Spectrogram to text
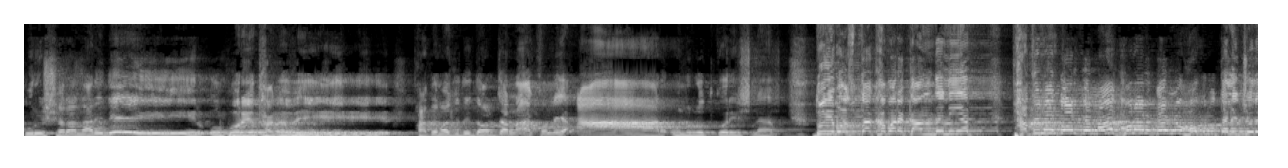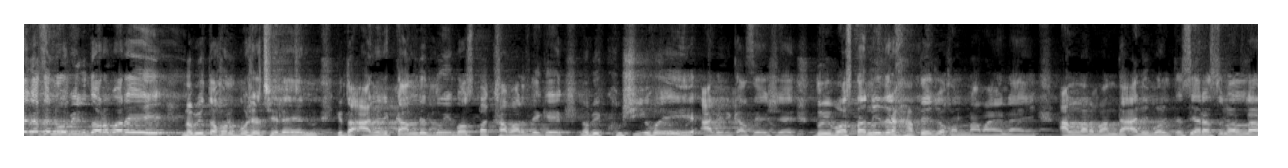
পুরুষেরা নারীদের উপরে থাকবে। ফাতেমা যদি দরজা না খোলে, আর অনুরোধ করিস না। দুই বস্তা খাবার কান্দে নিয়ে ফাতেমা দরজা না খোলার কারণে হজরত আলী চলে গেছে নবীর দরবারে। নবী তখন বসেছিলেন, কিন্তু আলীর কান্দে দুই বস্তা খাবার দেখে নবী খুশি হয়ে আলীর কাছে এসে দুই বস্তা নিজের হাতে যখন নামায় নেয়, আল্লাহর বান্দা আলী বলতেছে রাসুলাল্লাহ,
